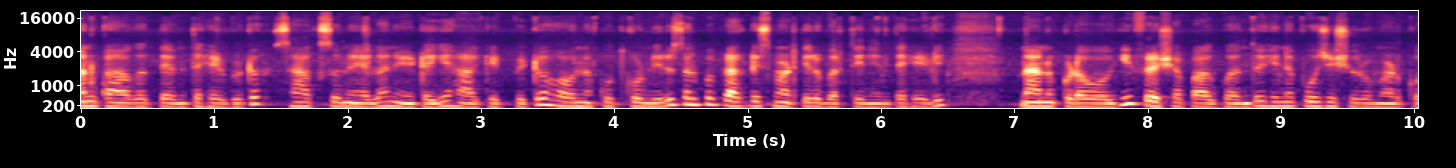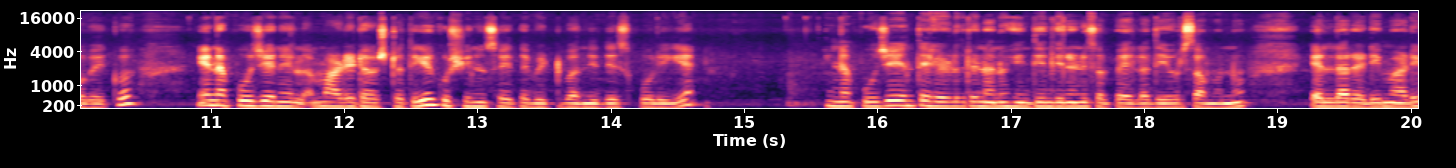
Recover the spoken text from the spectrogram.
ಅನುಕೂಲ ಆಗುತ್ತೆ ಅಂತ ಹೇಳಿಬಿಟ್ಟು ಸಾಕ್ಸೂ ಎಲ್ಲ ನೀಟಾಗಿ ಹಾಕಿಟ್ಬಿಟ್ಟು ಅವನ್ನ ಕೂತ್ಕೊಂಡಿರು. ಸ್ವಲ್ಪ ಪ್ರಾಕ್ಟೀಸ್ ಮಾಡ್ತಿರೋ, ಬರ್ತೀನಿ ಅಂತ ಹೇಳಿ ನಾನು ಕೂಡ ಹೋಗಿ ಫ್ರೆಶ್ ಅಪ್ ಆಗಿ ಬಂದು ಇನ್ನು ಪೂಜೆ ಶುರು ಮಾಡ್ಕೋಬೇಕು. ಇನ್ನು ಪೂಜೆನೆಲ್ಲ ಮಾಡಿಡೋ ಅಷ್ಟೊತ್ತಿಗೆ ಖುಷಿನೂ ಸಹಿತ ಬಿಟ್ಟು ಬಂದಿದ್ದೆ ಸ್ಕೂಲಿಗೆ. ಇನ್ನು ಪೂಜೆ ಅಂತ ಹೇಳಿದ್ರೆ ನಾನು ಹಿಂದಿನ ದಿನವೇ ಸ್ವಲ್ಪ ಎಲ್ಲ ದೇವ್ರ ಸಾಮಾನು ಎಲ್ಲ ರೆಡಿ ಮಾಡಿ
